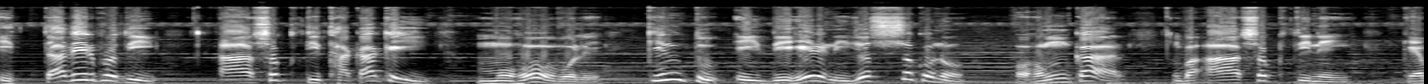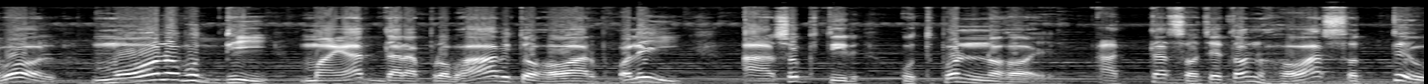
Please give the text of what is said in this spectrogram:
ইত্যাদির প্রতি আসক্তি থাকাকেই মোহ বলে। কিন্তু এই দেহের নিজস্ব কোনো অহংকার বা আসক্তি নেই। কেবল মন বুদ্ধি মায়ার দ্বারা প্রভাবিত হওয়ার ফলেই আসক্তির উৎপন্ন হয়। আত্মা সচেতন হওয়া সত্ত্বেও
